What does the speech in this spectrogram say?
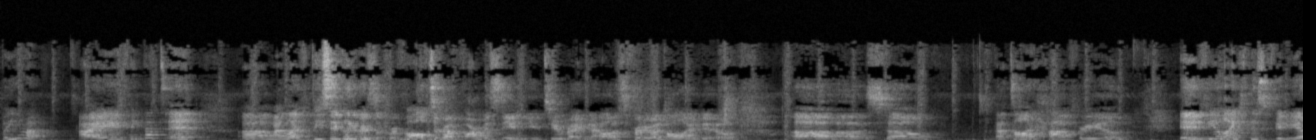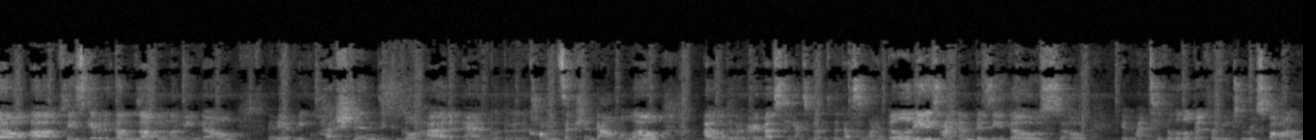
but yeah, I think that's it. Uh, my life basically revolves around pharmacy and YouTube right now. That's pretty much all I do. Uh, so that's all I have for you. If you liked this video, uh, please give it a thumbs up and let me know. If you have any questions, you can go ahead and put them in the comment section down below. I will do my very best to answer them to the best of my abilities. I am busy though, so it might take a little bit for me to respond,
